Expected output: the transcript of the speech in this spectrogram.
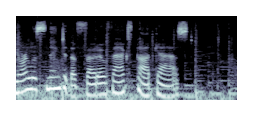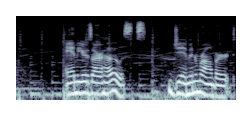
You're listening to the Photo Facts Podcast. And here's our hosts, Jim and Robert.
